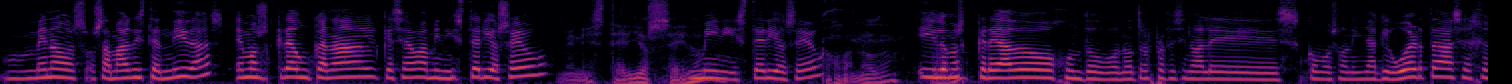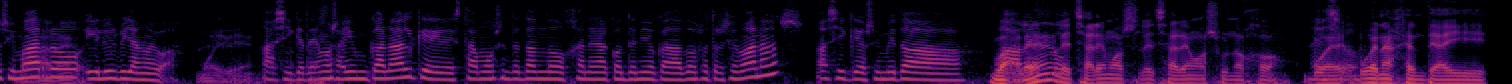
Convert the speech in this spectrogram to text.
menos, o sea, más distendidas, hemos creado un canal que se llama Ministerio SEO, Ministerio SEO. Ministerio SEO. Cojonudo. Y lo hemos creado junto con otros profesionales como son Iñaki Huerta, Sergio Simarro Vale. y Luis Villanueva. Muy bien. Así que tenemos ahí un canal que estamos intentando generar contenido cada dos o tres semanas. Así que os invito a, Vale, le echaremos, le echaremos un ojo. Buena gente ahí,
